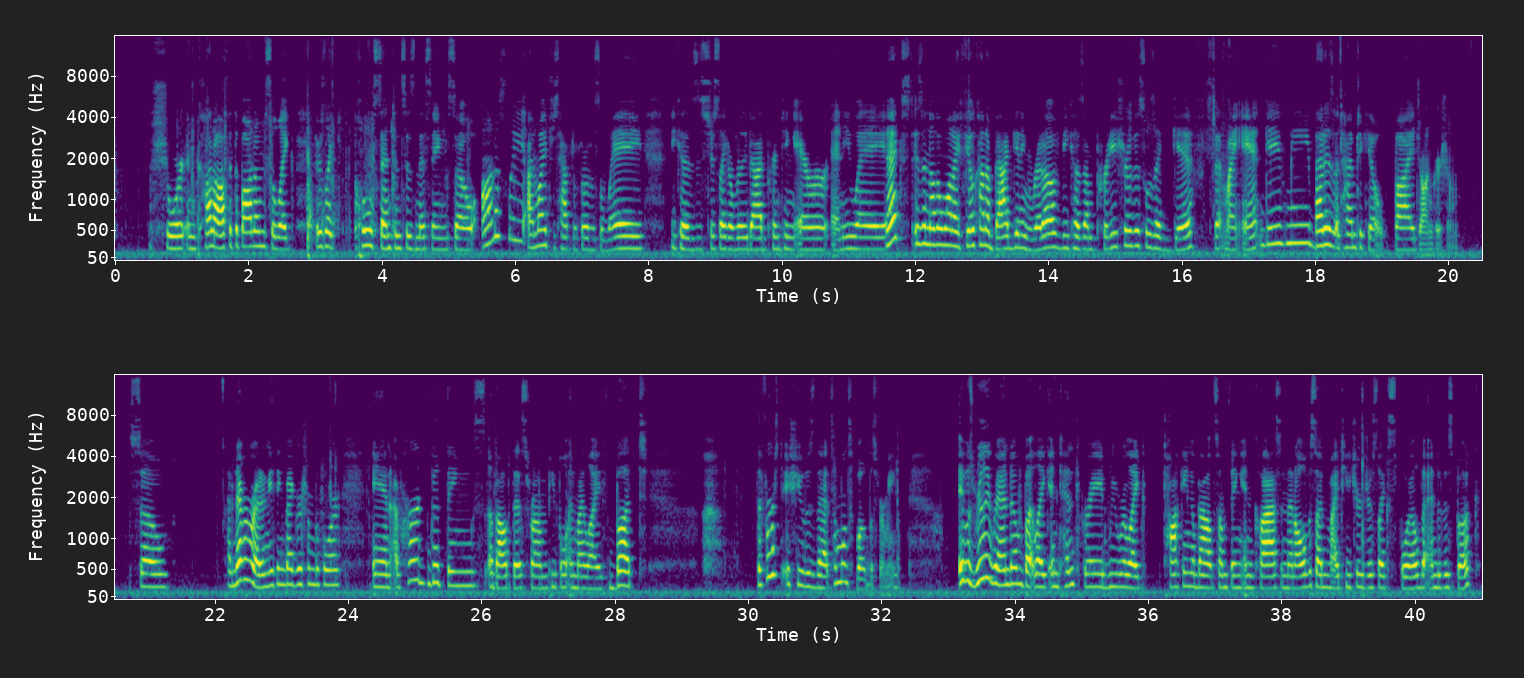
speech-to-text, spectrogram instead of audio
short and cut off at the bottom. So like there's like whole sentences missing. So honestly, I might just have to throw this away because it's just like a really bad printing error anyway. Next is another one I feel kind of bad getting rid of because I'm pretty sure this was a gift that my aunt gave me. That is A Time to Kill by John Grisham. So I've never read anything by Grisham before and I've heard good things about this from people in my life, but the first issue was that someone spoiled this for me. It was really random, but like in 10th grade, we were like talking about something in class and then all of a sudden my teacher just like spoiled the end of this book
